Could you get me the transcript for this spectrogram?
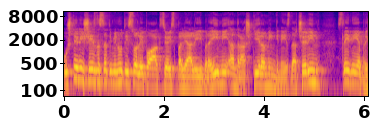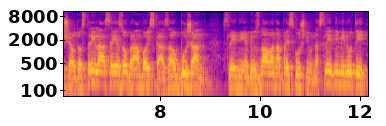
V 64 minuti so lepo akcijo izpaljali Ibrahimi, Andraš Kiram in Gnezda Čerin. Slednji je prišel do strela, se je z obrambo izkazal Bužan. Slednji je bil znova na preizkušnji v naslednji minuti,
